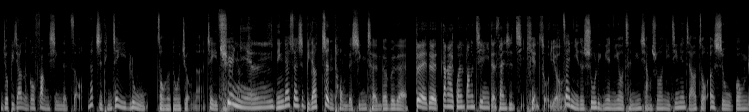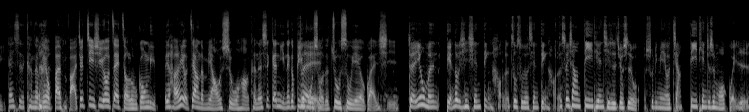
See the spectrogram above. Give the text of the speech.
你就比较能够放心的走。那只停这一路走了多久呢？这一次去年你应该算是比较正统的行程，对不对？对对，大概官方建议的三十几天左右。在你的书里面，你有曾经想说，你今天只要走二十五公里，但是可能没有办法，就继续又再走了五公里，好像有这样的描述哈，可能是跟你那个庇护所的住宿也有关系。对，因为我们点都已经先定好了，住宿都先定好了，所以像第一天其实就是书里面有讲，第一天就是魔鬼日，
